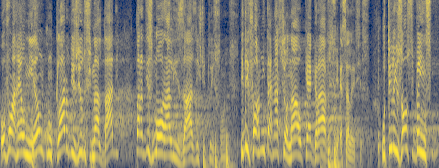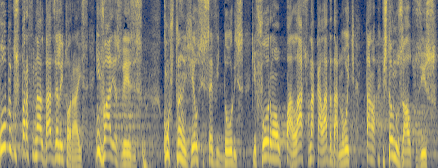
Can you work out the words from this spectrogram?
houve uma reunião com claro desvio de finalidade para desmoralizar as instituições. E de forma internacional, que é grave, excelências. Utilizou-se bens públicos para finalidades eleitorais, em várias vezes, Constrangeu-se servidores que foram ao palácio na calada da noite, tá, estão nos autos isso.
